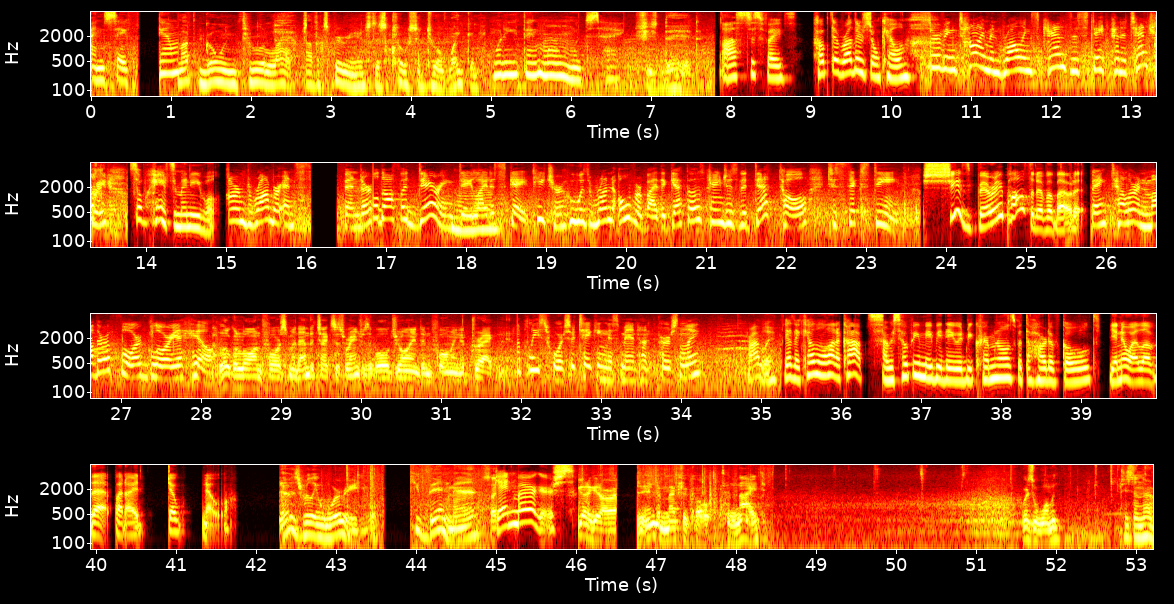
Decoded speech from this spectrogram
and say, him? I'm not going through a lapse. I've experienced is closer to awakening. What do you think Mom would say? She's dead. Lost his faith. Hope their brothers don't kill him. Serving time in Rawlings, Kansas State Penitentiary, So handsome and evil. armed robber and s- offender pulled off a daring mm-hmm. daylight escape. Teacher who was run over by the geckos changes the death toll to 16. She's very positive about it. Bank teller and mother of four, Gloria Hill. Local law enforcement and the Texas Rangers have all joined in forming a dragnet. The police force are taking this manhunt personally. Probably. Yeah, they killed a lot of cops. I was hoping maybe they would be criminals with the heart of gold. You know I love that, but I don't know. I was really worried. Where you been, man? Getting burgers. We gotta get our asses into Mexico tonight. Where's the woman? She's in there.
